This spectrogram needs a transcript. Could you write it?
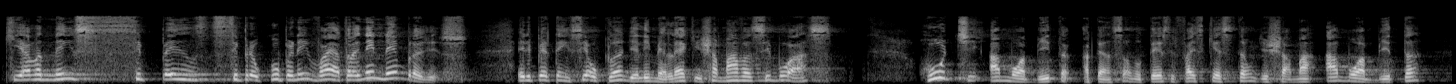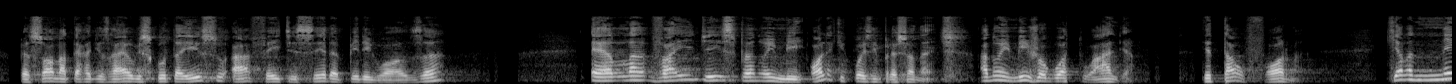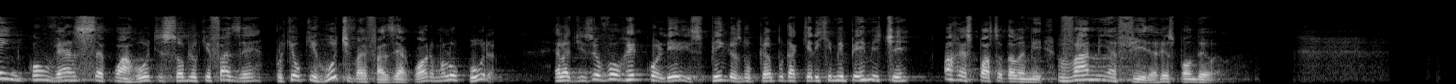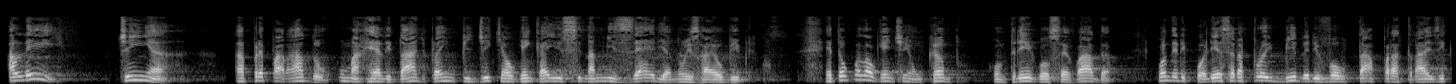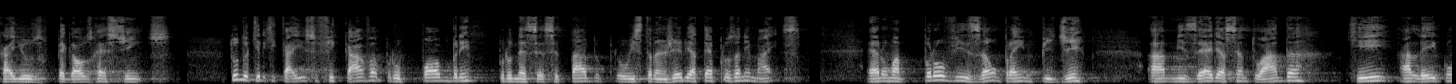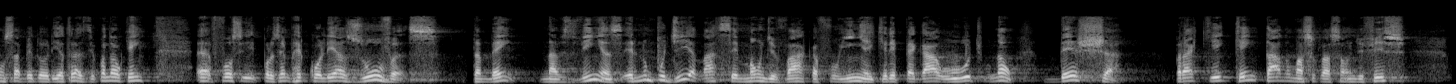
que ela nem se, pensa, se preocupa, nem vai atrás, nem lembra disso. Ele pertencia ao clã de Elimeleque e chamava-se Boaz. Ruth, a Moabita, atenção no texto, ele faz questão de chamar a Moabita, pessoal na terra de Israel escuta isso, a feiticeira perigosa. Ela vai e diz para Noemi: olha que coisa impressionante. A Noemi jogou a toalha de tal forma que ela nem conversa com a Ruth sobre o que fazer, porque o que Ruth vai fazer agora é uma loucura. Ela diz: Eu vou recolher espigas no campo daquele que me permitir. A resposta da Noemi: Vá, minha filha, respondeu ela. A lei tinha ah, preparado uma realidade para impedir que alguém caísse na miséria no Israel bíblico. Então, quando alguém tinha um campo com trigo ou cevada, quando ele colhesse, era proibido ele voltar para trás e cair, pegar os restinhos. Tudo aquilo que caísse ficava para o pobre, para o necessitado, para o estrangeiro e até para os animais era uma provisão para impedir a miséria acentuada que a lei com sabedoria trazia. Quando alguém eh, fosse, por exemplo, recolher as uvas também nas vinhas, ele não podia lá ser mão de vaca, fuinha e querer pegar o último. Não, deixa para que quem está numa situação difícil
